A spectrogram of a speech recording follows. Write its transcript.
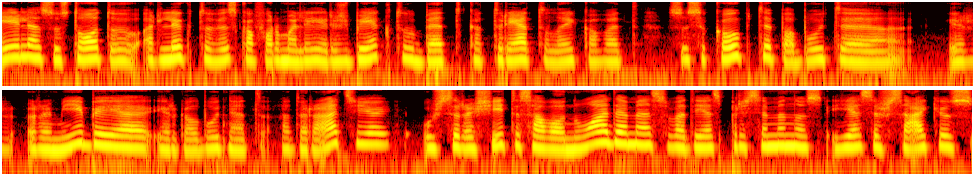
eilę, sustotų, atliktų viską formaliai ir išbėgtų, bet kad turėtų laiką vat, susikaupti, pabūti ir ramybėje, ir galbūt net adoracijoje, užsirašyti savo nuodėmės, vad jas prisiminus, jas išsakius,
